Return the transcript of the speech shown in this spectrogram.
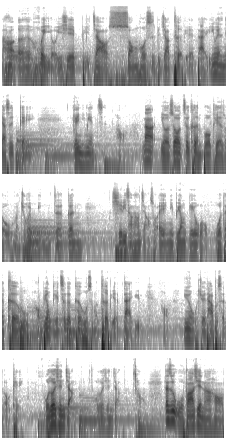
然后而会有一些比较松或是比较特别的待遇，因为人家是给给你面子，那有时候这客人不 OK 的时候，我们就会明着跟协力厂商讲说，哎，你不用给我我的客户，好，不用给这个客户什么特别的待遇，好，因为我觉得他不是很 OK，我都会先讲，我都会先讲，好。但是我发现呢，哈，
